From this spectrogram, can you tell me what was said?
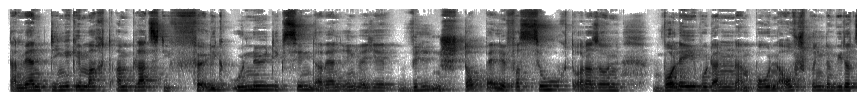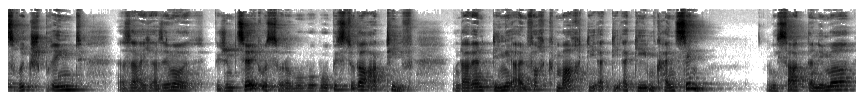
Dann werden Dinge gemacht am Platz, die völlig unnötig sind. Da werden irgendwelche wilden Stoppbälle versucht oder so ein Volley, wo dann am Boden aufspringt und wieder zurückspringt. Da sage ich also immer, bist du im Zirkus oder wo, wo, wo bist du da aktiv? Und da werden Dinge einfach gemacht, die, die ergeben keinen Sinn. Und ich sage dann immer,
